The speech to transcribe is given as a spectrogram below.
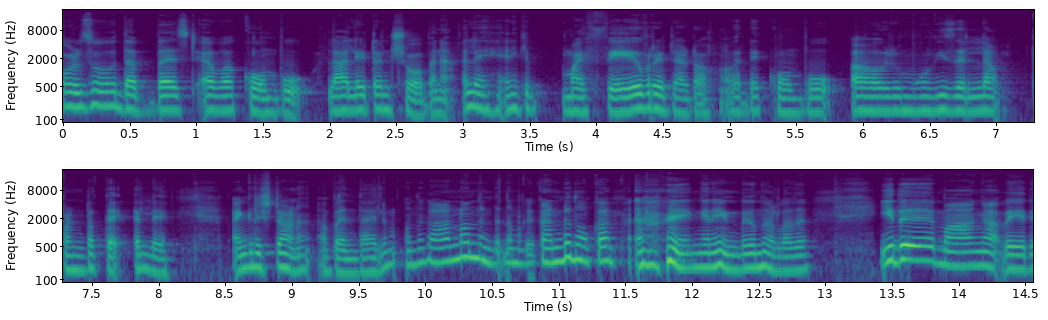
ഓൾസോ ദ ബെസ്റ്റ് അവർ കോംബോ ലാലേട്ടൻ ശോഭന. അല്ലേ? എനിക്ക് മൈ ഫേവറേറ്റ് ആട്ടോ അവരുടെ കോംബോ ആ ഒരു മൂവീസ് എല്ലാം. പണ്ടത്തെ അല്ലേ? ഭയങ്കര ഇഷ്ടമാണ് അപ്പോൾ എന്തായാലും ഒന്ന് കാണണമെന്നുണ്ട് നമുക്ക് കണ്ടു നോക്കാം എങ്ങനെയുണ്ട് എന്നുള്ളത്. ഇത് മാങ്ങ വേദ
